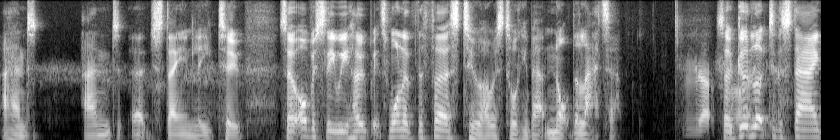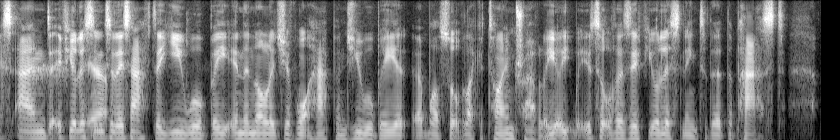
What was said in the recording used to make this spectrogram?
and and uh, stay in League Two. So obviously, we hope it's one of the first two I was talking about, not the latter. That's So good right. luck to the Stags, and if you're listening Yeah. to this after, you will be in the knowledge of what happened. You will be, uh, well, sort of like a time traveller. You- It's sort of as if you're listening to the, the past.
